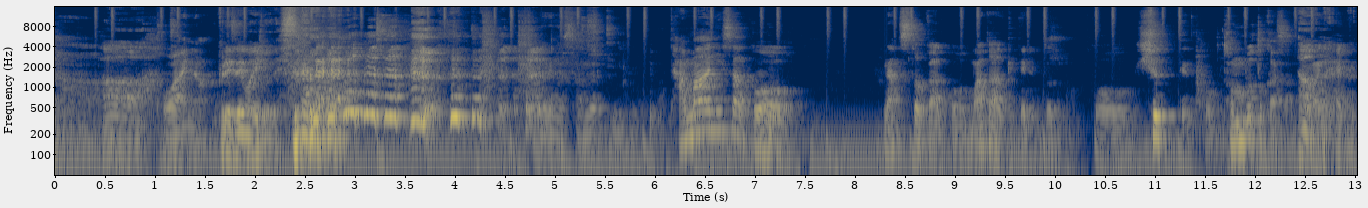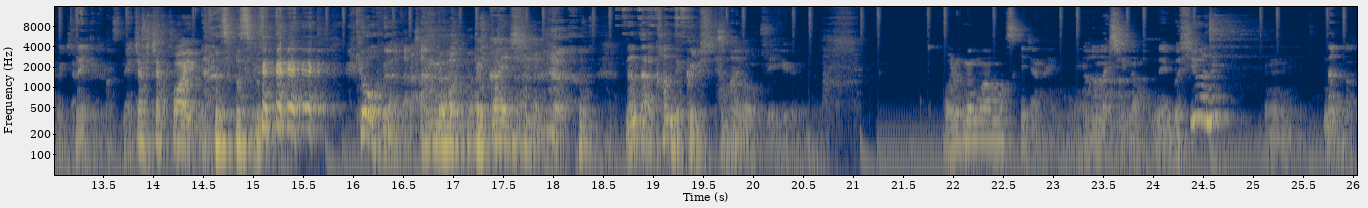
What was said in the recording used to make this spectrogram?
あああ、怖いなあ、。プレゼンは以上です。でもさ、たまにさ、こう、夏とかこう窓開けてると、こう、シュッてこう、トンボとかさ、たまに入ってくるじゃん。入ってきますね。めちゃくちゃ怖いよね。そうそうそう。恐怖だかトら。ンボでかいし、なんなら噛んでくるし、たまにっていう。フォルムもあんま好きじゃないね、虫の。ね、虫はね、うん。なんか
